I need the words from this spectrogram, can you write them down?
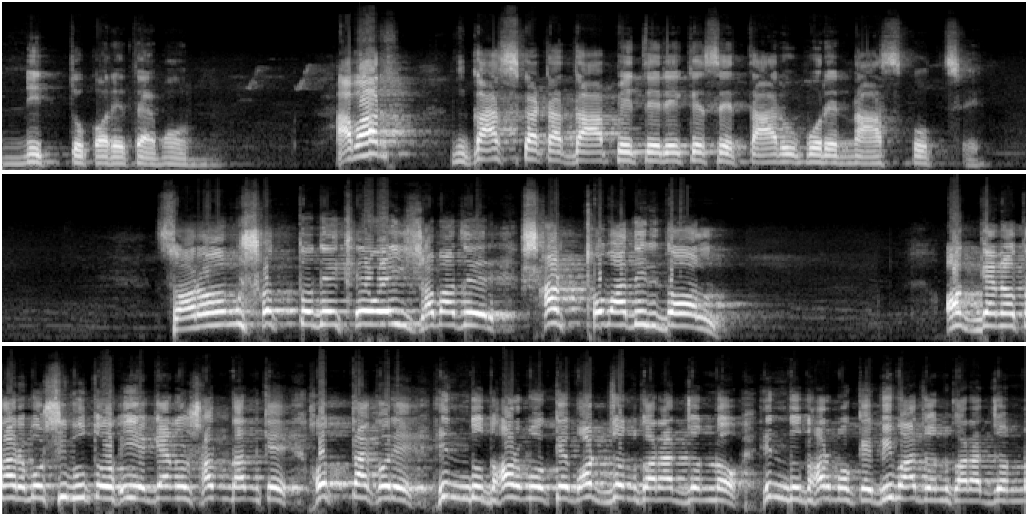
নৃত্য করে তেমন। আবার গাছ কাটা দা পেতে রেখেছে তার উপরে নাচ করছে। চরম সত্য দেখেও এই সমাজের স্বার্থবাদীর দল অজ্ঞানতার বশীভূত হয়ে জ্ঞান সন্ধানকে হত্যা করে হিন্দু ধর্মকে বর্জন করার জন্য, হিন্দু ধর্মকে বিভাজন করার জন্য,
